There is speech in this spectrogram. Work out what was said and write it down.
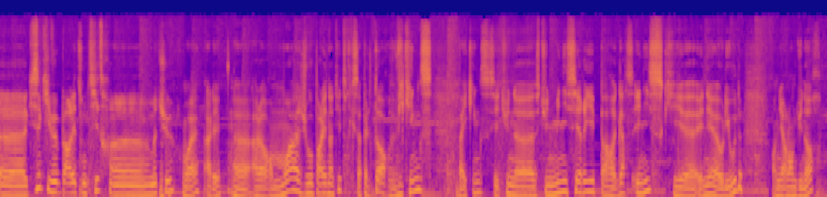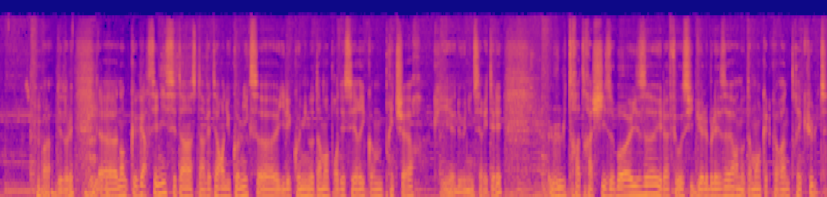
Euh, qui c'est qui veut parler de son titre euh, Mathieu? Ouais, allez. Euh, alors moi, je vais vous parler d'un titre qui s'appelle Thor Vikings. Vikings, c'est une, euh, c'est une mini-série par Garth Ennis qui est né à Hollywood, en Irlande du Nord. Voilà, désolé. Euh, donc Garcenis, c'est un, un vétéran du comics. euh, il est connu notamment pour des séries comme Preacher, qui est devenue une série télé. L'Ultra Trashy The Boys. Il a fait aussi du Hellblazer, notamment quelques runs très cultes.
